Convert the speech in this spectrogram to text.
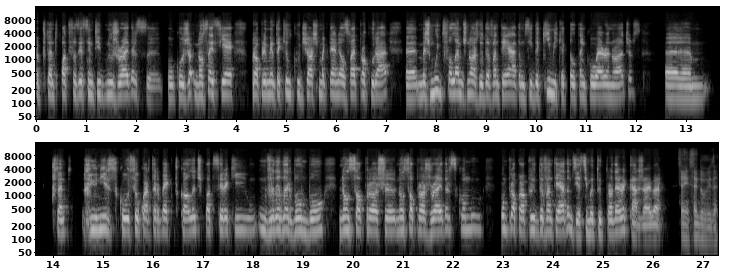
uh, portanto pode fazer sentido nos Raiders. Uh, com, com, não sei se é propriamente aquilo que o Josh McDaniels vai procurar, mas muito falamos nós do Davante Adams e da química que ele tem com o Aaron Rodgers. portanto, reunir-se com o seu quarterback de college pode ser aqui um, um, verdadeiro bombom, não só para os, não só para os Raiders, como como para o próprio Davante Adams e acima de tudo para o Derek Carr já agora. Sim, sem dúvida.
